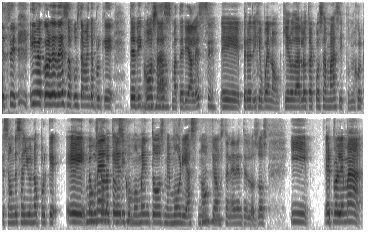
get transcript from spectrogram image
sí, y me acordé de eso justamente porque te di cosas materiales, eh, pero dije, bueno, quiero darle otra cosa más y pues mejor que sea un desayuno porque eh, me gustó lo que ella dijo, momentos, memorias, ¿no? Que vamos a tener entre los dos. Y el problema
